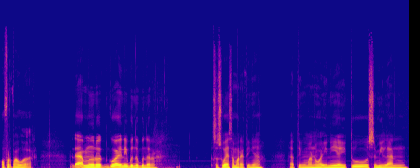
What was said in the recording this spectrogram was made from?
overpower. Dan menurut gue ini bener-bener sesuai sama ratingnya. Rating manhwa ini yaitu 9,32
